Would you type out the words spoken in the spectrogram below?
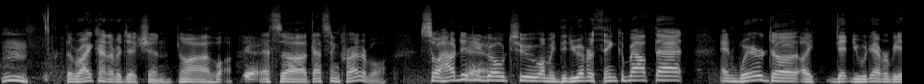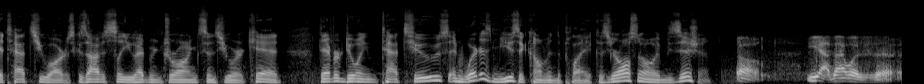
The right kind of addiction? No, I, Yeah. that's uh that's incredible. So how did you go to I mean, did you ever think about that? And where do like that you would ever be a tattoo artist because obviously you had been drawing since you were a kid. Ever doing tattoos and where does music come into play because you're also a musician. Oh, yeah, that was uh,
